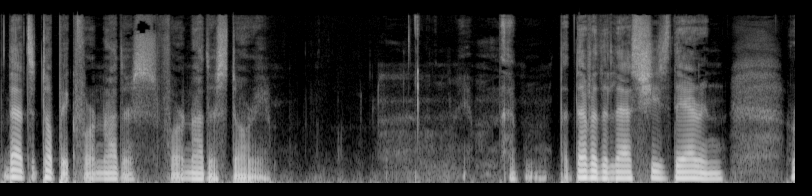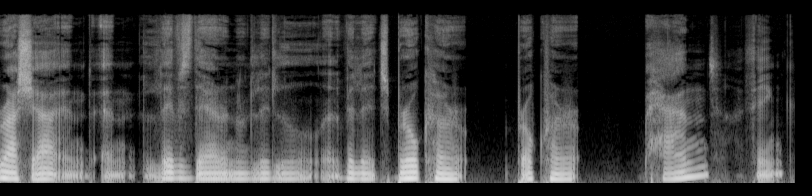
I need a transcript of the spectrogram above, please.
But that's a topic for another for another story. Um, but nevertheless, she's there in Russia and and lives there in a little uh, village. Broke her broke her hand, I think.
